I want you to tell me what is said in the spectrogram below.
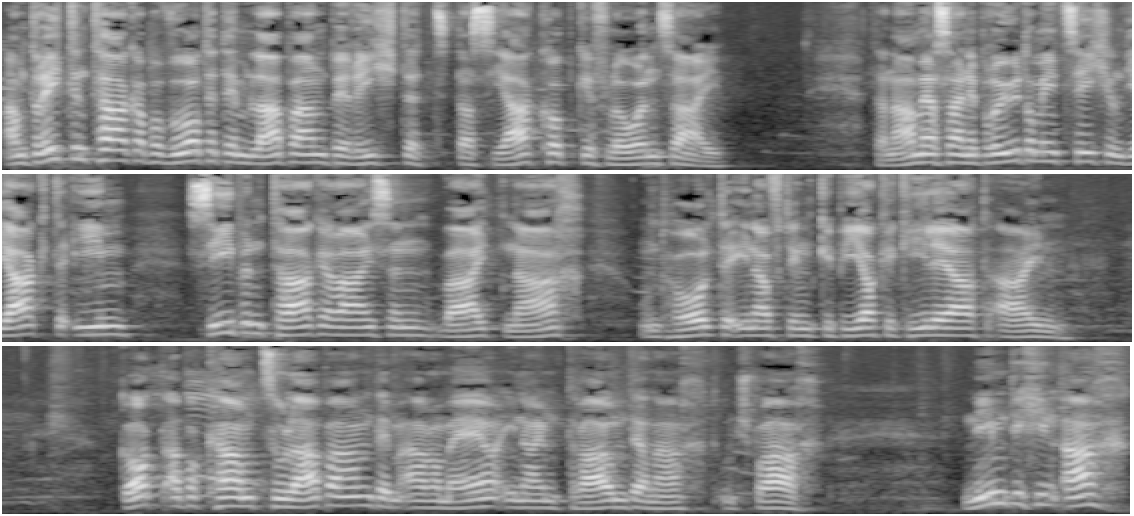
Am dritten Tag aber wurde dem Laban berichtet, dass Jakob geflohen sei. Da nahm er seine Brüder mit sich und jagte ihm sieben Tagereisen weit nach und holte ihn auf dem Gebirge Gilead ein. Gott aber kam zu Laban, dem Aramäer, in einem Traum der Nacht und sprach, Nimm dich in Acht,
